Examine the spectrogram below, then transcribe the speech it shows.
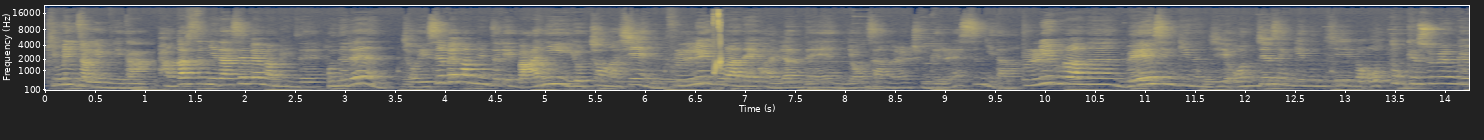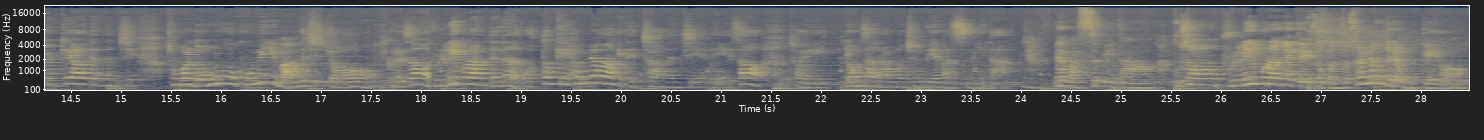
김민정입니다. 반갑습니다, 슬배맘님들. 오늘은 저희 슬배맘님들이 많이 요청하신 분리불안에 관련된 영상을 준비를 했습니다. 분리불안은 왜 생기는지, 언제 생기는지, 막 어떻게 수면 교육 해야 되는지 정말 너무 고민이 많으시죠. 그래서 분리불안 때는 어떻게 현명하게 대처하는지에 대해서 저희 영상을 한번 준비해봤습니다. 네, 맞습니다. 우선 분리불안에 대해서 먼저 설명드려 볼게요.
